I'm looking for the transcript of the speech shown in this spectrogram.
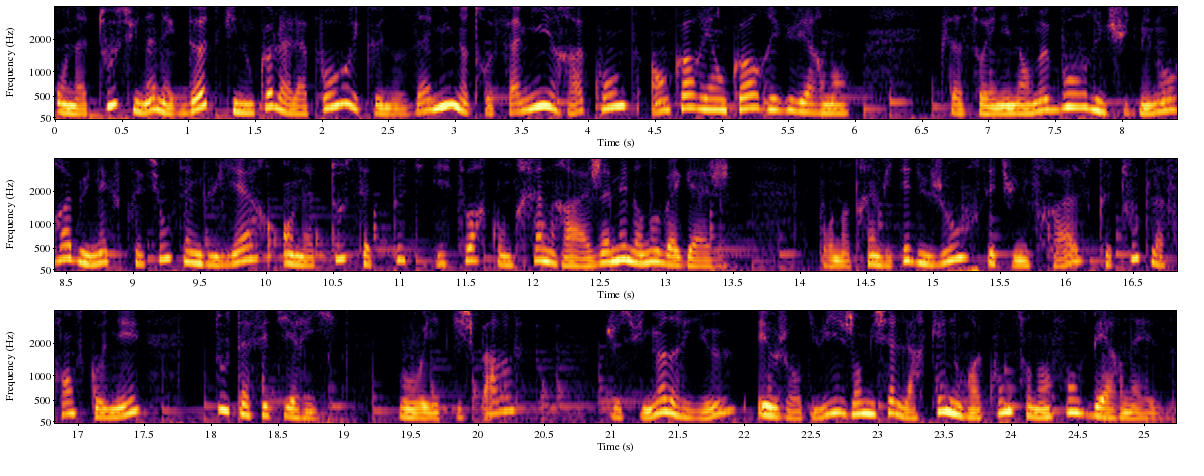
On a tous une anecdote qui nous colle à la peau et que nos amis, notre famille racontent encore et encore régulièrement. Que ça soit une énorme bourde, une chute mémorable, une expression singulière, on a tous cette petite histoire qu'on traînera à jamais dans nos bagages. Pour notre invité du jour, c'est une phrase que toute la France connaît, tout à fait Thierry. Vous voyez de qui je parle? Je suis Maudrieux et aujourd'hui, Jean-Michel Larquet nous raconte son enfance béarnaise.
